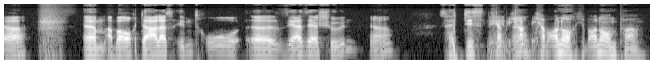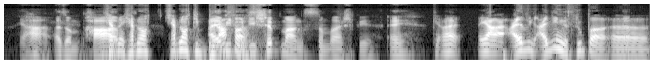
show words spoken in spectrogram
ja. Ähm, aber auch da das Intro äh, sehr, sehr schön, ja. Ist halt Disney, Ich habe ich ne? hab, ich hab auch, noch- ich auch noch ein paar. Ja, also ein Ich paar. habe ich hab noch, ich hab noch die Alvin und Bluffers. die Chipmunks zum Beispiel. Ey, Ja, Alvin, Alvin ist super. Äh,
